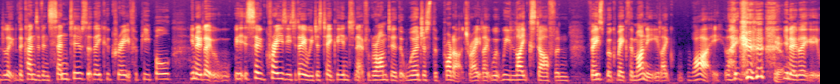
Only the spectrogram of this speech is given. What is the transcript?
like the kinds of incentives that they could create for people. You know, like it's so crazy today. We just take the internet for granted that we're just the product, right? Like we, we like stuff and Facebook make the money. Like why? Like you know, like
